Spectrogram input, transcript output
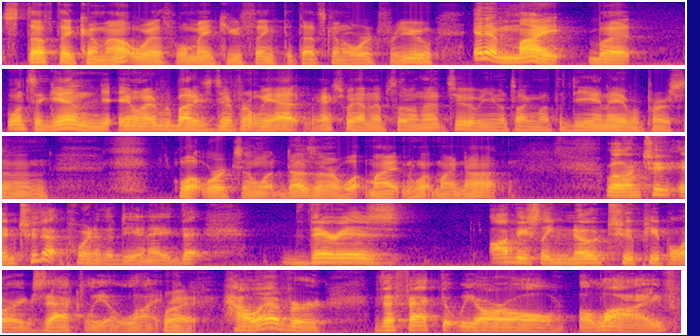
stuff they come out with will make you think that that's going to work for you and it might but once again, you know, everybody's different. We had we actually had an episode on that too. You know, talking about the DNA of a person and what works and what doesn't, or what might and what might not. Well, and to and to that point of the DNA, that there is obviously no two people are exactly alike. Right. However, the fact that we are all alive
